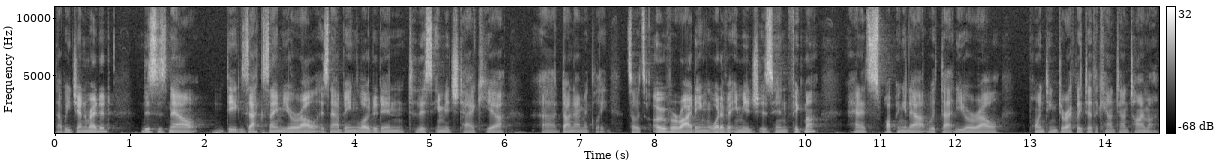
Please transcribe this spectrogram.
that we generated. This is now the exact same URL is now being loaded in to this image tag here uh, dynamically. So it's overriding whatever image is in Figma and it's swapping it out with that URL pointing directly to the countdown timer.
